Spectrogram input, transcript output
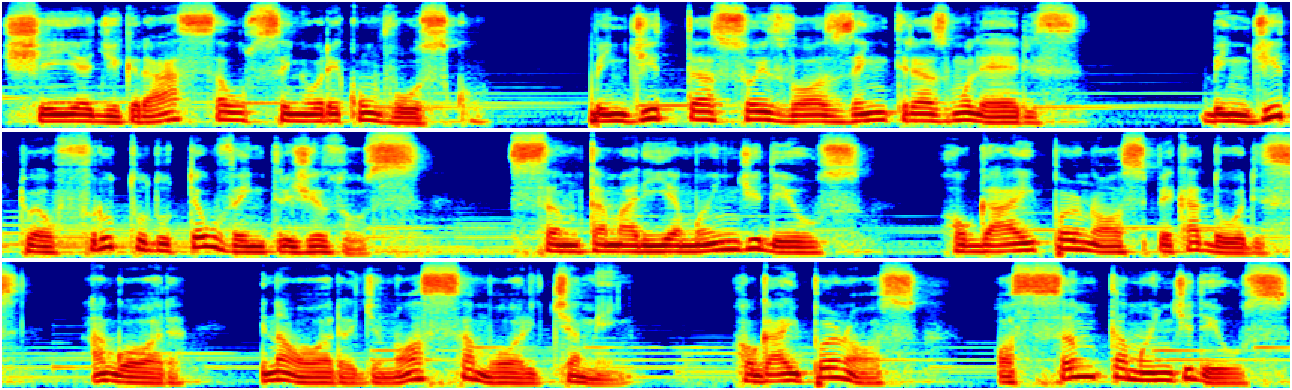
cheia de graça, o Senhor é convosco. Bendita sois vós entre as mulheres, bendito é o fruto do teu ventre, Jesus. Santa Maria, Mãe de Deus, rogai por nós, pecadores, agora e na hora de nossa morte. Amém. Rogai por nós, ó Santa Mãe de Deus,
